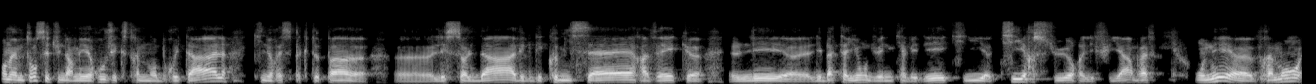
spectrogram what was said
en même temps, c'est une armée rouge extrêmement brutale, qui ne respecte pas euh, euh, les soldats, avec des commissaires, avec euh, les, bataillons du NKVD qui tirent sur les fuyards. Bref, on est vraiment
